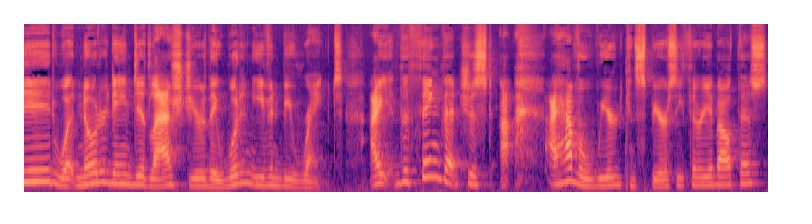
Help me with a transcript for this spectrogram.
did what Notre Dame did last year, they wouldn't even be ranked. I the thing that just I, I, have a weird conspiracy theory about this,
